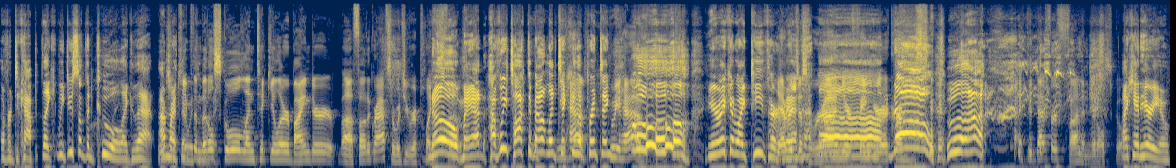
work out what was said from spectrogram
of her decap. Like we do something cool like that. Would I'm right there keep the you, middle buddy. school lenticular binder uh, photographs, or would you replace? No, those? man. Have we talked about lenticular have. printing? We have. Oh, you're making my teeth hurt, You ever man. just run your finger Across? No! I did that for fun in middle school. I can't hear you.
